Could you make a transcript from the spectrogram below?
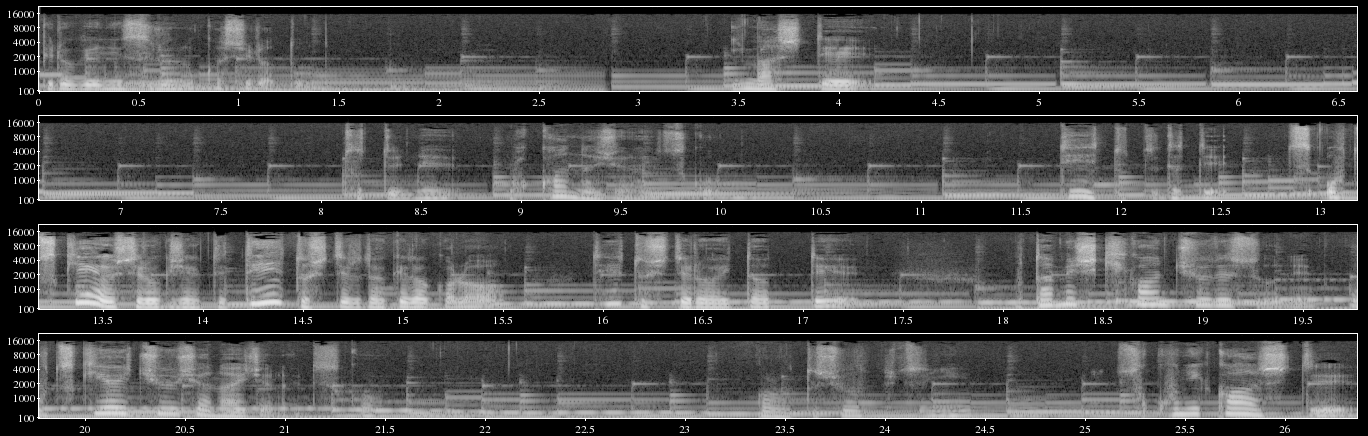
ぴろげにするのかしらといまして。だってね分かんないじゃないですか。デートってだってお付き合いをしてるわけじゃなくてデートしてるだけだからデートしてる間ってお試し期間中ですよね。お付き合い中じゃないじゃないですか。私は別にそこに関して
